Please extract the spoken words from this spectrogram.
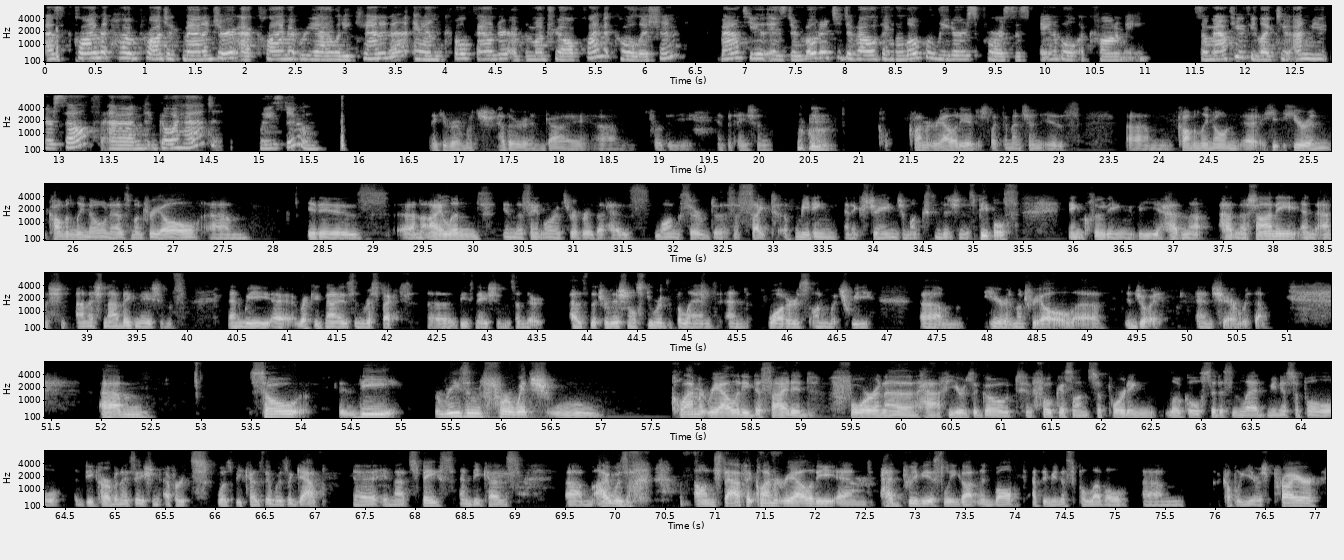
As Climate Hub Project Manager at Climate Reality Canada and co-founder of the Montreal Climate Coalition, Matthew is devoted to developing local leaders for a sustainable economy. So Matthew, if you'd like to unmute yourself and go ahead, please do. Thank you very much, Heather and Guy, um, for the invitation. Climate Reality, I'd just like to mention, is um, commonly known uh, he, here in commonly known as Montreal. Um, it is an island in the St. Lawrence River that has long served as a site of meeting and exchange amongst Indigenous peoples, including the Haudenosaunee and Anishinaabe nations. And we uh, recognize and respect uh, these nations and their as the traditional stewards of the land and waters on which we um, here in Montreal uh, enjoy and share with them. Um, so the reason for which Climate Reality decided four and a half years ago to focus on supporting local citizen led municipal decarbonization efforts was because there was a gap uh, in that space and because um, I was on staff at Climate Reality and had previously gotten involved at the municipal level um, a couple years prior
